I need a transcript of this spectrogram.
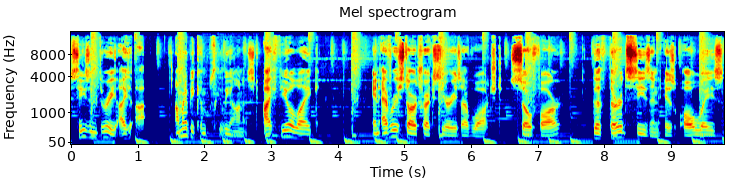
season three. I, I I'm gonna be completely honest. I feel like in every Star Trek series I've watched so far, the third season is always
